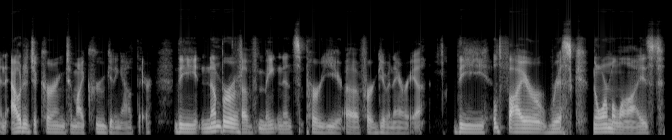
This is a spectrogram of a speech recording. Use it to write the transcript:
an outage occurring to my crew getting out there? The number of, maintenance per year uh, for a given area, the wildfire risk normalized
